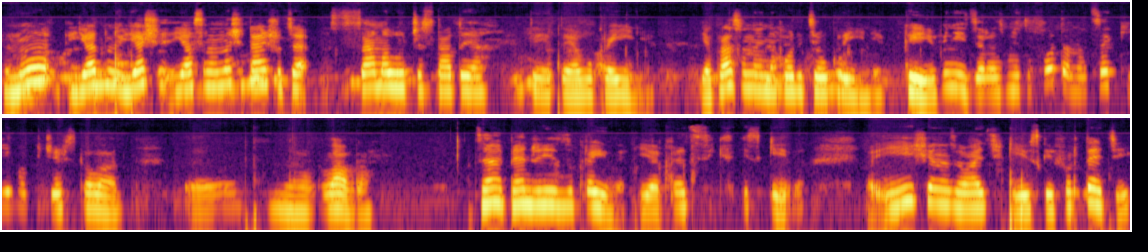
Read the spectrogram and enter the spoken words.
Ну, я, я, я все одно вважаю, що це лучша статуя в Україні. Якраз вона і знаходиться в Україні. Київ. Змініть зараз мені фото, але це Києво-Печерська лад. Е, ну, лавра. Це опять же із України і опять із Києва. І ще називають Київською фортецею.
